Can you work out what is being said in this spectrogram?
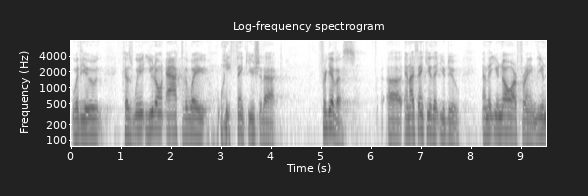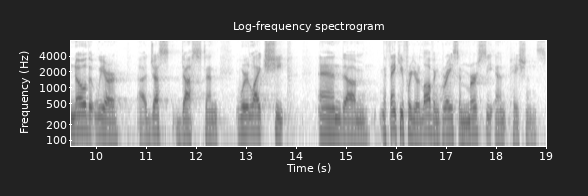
with you because you don't act the way we think you should act. Forgive us. Uh, and I thank you that you do and that you know our frame. You know that we are uh, just dust and we're like sheep. And um, thank you for your love and grace and mercy and patience.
